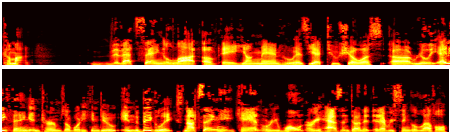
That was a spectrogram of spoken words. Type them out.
come on that's saying a lot of a young man who has yet to show us uh, really anything in terms of what he can do in the big leagues. Not saying he can't or he won't or he hasn't done it at every single level,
